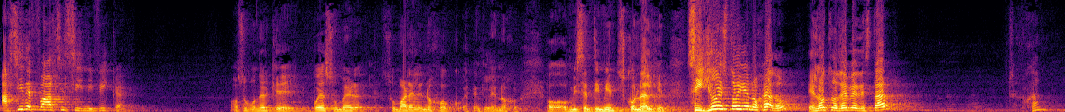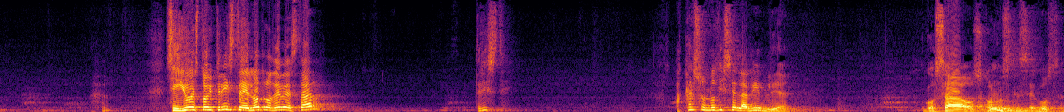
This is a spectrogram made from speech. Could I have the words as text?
así de fácil significa, vamos a suponer que voy a sumar, sumar el enojo, el enojo o, mis sentimientos con alguien. Si yo estoy enojado, el otro debe de estar pues, enojado. Si yo estoy triste, el otro debe estar triste. ¿Acaso no dice la Biblia, gozaos con los que se gozan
